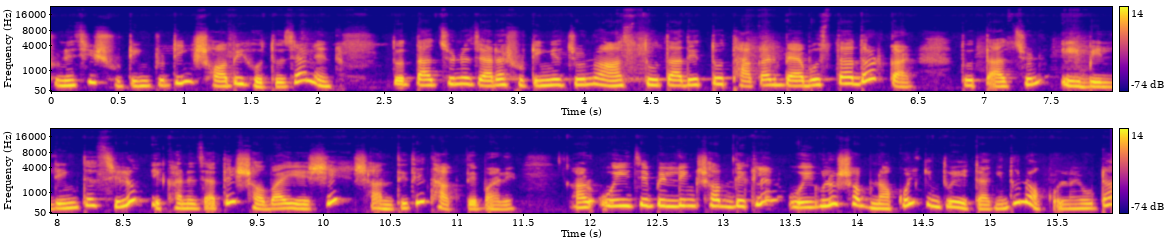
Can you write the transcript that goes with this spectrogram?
শুনেছি শুটিং টুটিং সবই হতো, জানেন? তো তার জন্য যারা শুটিংয়ের জন্য আসতো, তাদের তো থাকার ব্যবস্থা দরকার। তো তার জন্য এই বিল্ডিংটা ছিল এখানে যাতে সবাই এসে শান্তিতে থাকতে পারে। আর ওই যে বিল্ডিং সব দেখলেন, ওইগুলো সব নকল, কিন্তু এটা কিন্তু নকল নয়। ওটা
